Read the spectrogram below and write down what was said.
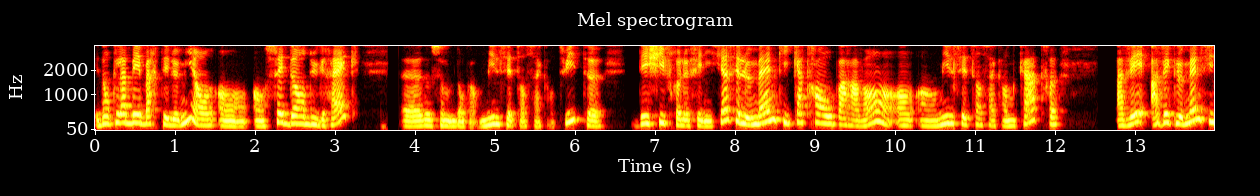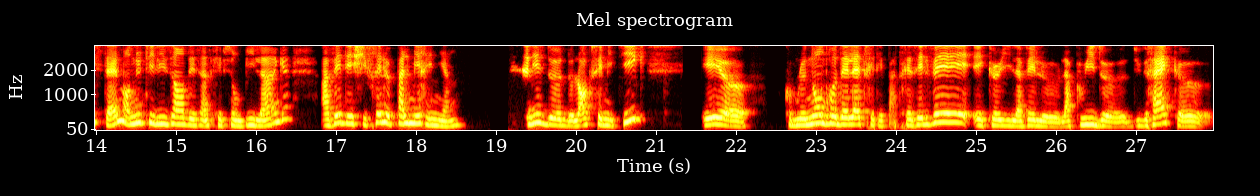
Et donc l'abbé Barthélemy, en, en, en s'aidant du grec, euh, nous sommes donc en 1758, euh, déchiffre le phénicien. C'est le même qui, quatre ans auparavant, en, en 1754, avait, avec le même système, en utilisant des inscriptions bilingues, avait déchiffré le palmyrénien, spécialiste de, de langue sémitique, et euh, comme le nombre des lettres n'était pas très élevé et qu'il avait l'appui du grec, euh,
